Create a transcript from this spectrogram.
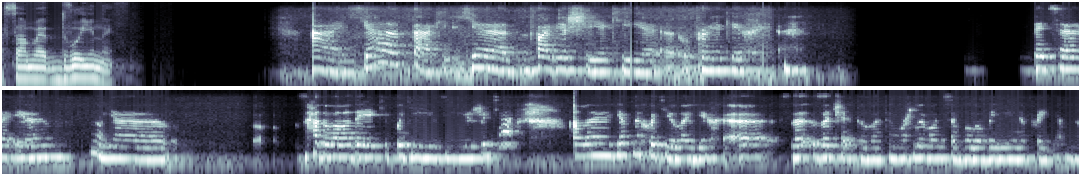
саме двоїни? А я так, є два вірші, які, про яких йдеться, е, ну я згадувала деякі події з її життя, але я б не хотіла їх е, зачитувати. Можливо, це було б їй неприємно.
